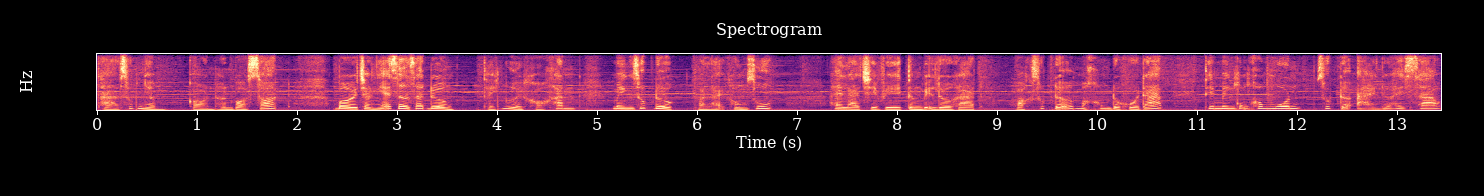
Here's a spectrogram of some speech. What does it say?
thà giúp nhầm còn hơn bỏ sót bởi chẳng nhẽ giờ ra đường, thấy người khó khăn, mình giúp được mà lại không giúp hay là chỉ vì từng bị lừa gạt hoặc giúp đỡ mà không được hồi đáp, thì mình cũng không muốn giúp đỡ ai nữa hay sao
